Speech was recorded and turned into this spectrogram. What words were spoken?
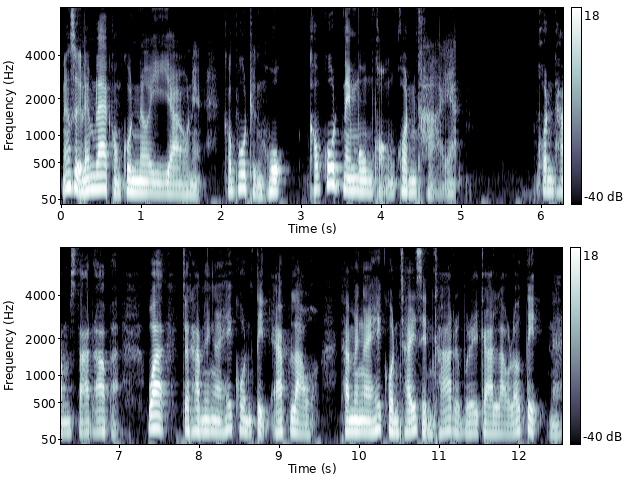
หนังสือเล่มแรกของคุณเนยยาวเนี่ยเขาพูดถึงฮุกเขาพูดในมุมของคนขายอะคนทำสตาร์ทอัพอะว่าจะทำยังไงให้คนติดแอปเราทำยังไงให้คนใช้สินค้าหรือบริการเราแล้วติดนะ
